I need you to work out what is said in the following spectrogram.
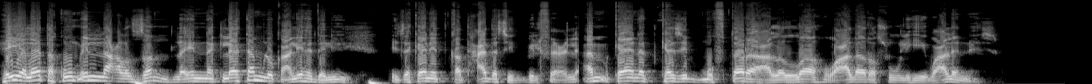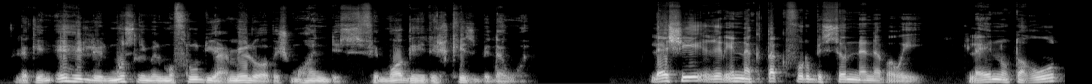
هي لا تقوم إلا على الظن لأنك لا تملك عليها دليل. إذا كانت قد حدثت بالفعل أم كانت كذب مفترى على الله وعلى رسوله وعلى الناس. لكن إيه اللي المسلم المفروض يعمله يا باشمهندس في مواجهة الكذب دوت؟ لا شيء غير إنك تكفر بالسنة النبوية لأنه طاغوت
